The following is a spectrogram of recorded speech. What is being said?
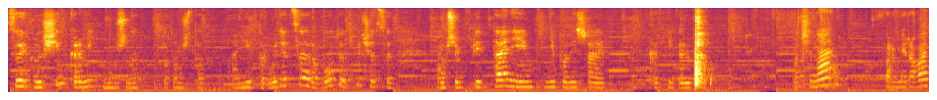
своих мужчин кормить нужно, потому что они трудятся, работают, учатся. В общем, питание им не помешает, как никогда. Начинаем формировать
